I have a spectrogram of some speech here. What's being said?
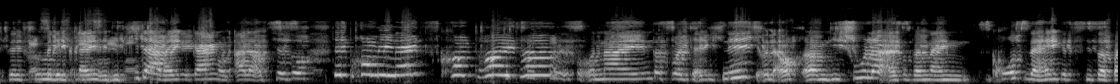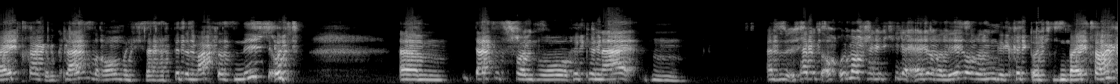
ich bin früh mit dem Kleinen in die Kita reingegangen und alle erzählen so, die Prominenz kommt heute. Ich so, oh nein, das wollte ich eigentlich nicht. Und auch ähm, die Schule, also bei meinem Großen, da hängt jetzt dieser Beitrag im Klassenraum, wo ich sage, bitte mach das nicht. Und ähm, das ist schon so regional. Hm. Also ich habe jetzt auch unwahrscheinlich viele ältere Leserinnen gekriegt durch diesen Beitrag.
